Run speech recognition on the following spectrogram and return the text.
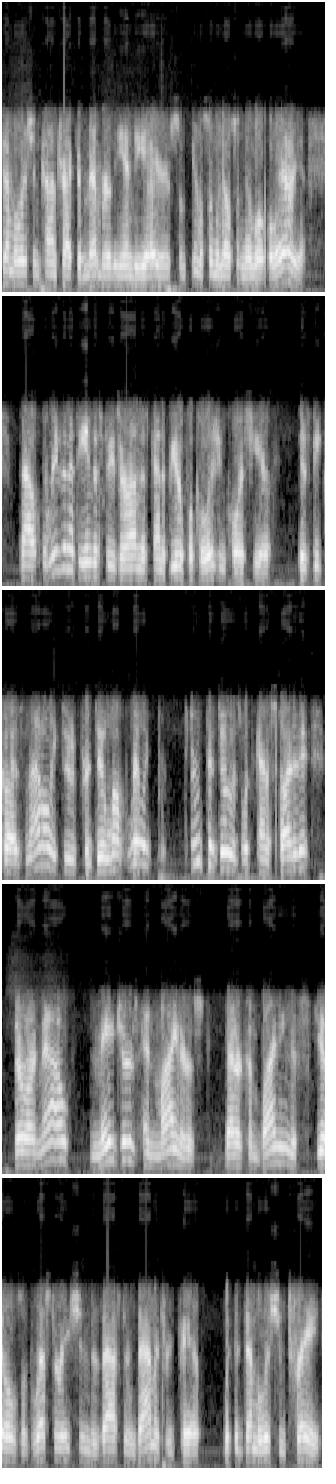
demolition contractor member of the NDA or some you know someone else in their local area. Now the reason that the industries are on this kind of beautiful collision course here is because not only through Purdue, well really through Purdue is what's kind of started it. There are now majors and minors that are combining the skills of restoration, disaster, and damage repair with the demolition trade.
